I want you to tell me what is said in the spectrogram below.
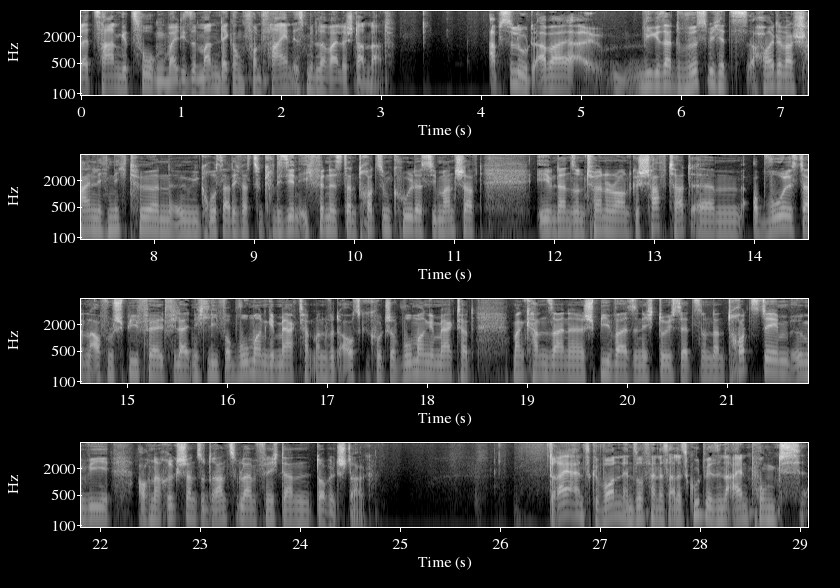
der Zahn gezogen, weil diese Manndeckung von Fein ist mittlerweile Standard. Absolut, aber äh, wie gesagt, du wirst mich jetzt heute wahrscheinlich nicht hören, irgendwie großartig was zu kritisieren. Ich finde es dann trotzdem cool, dass die Mannschaft eben dann so einen Turnaround geschafft hat, ähm, obwohl es dann auf dem Spielfeld vielleicht nicht lief, obwohl man gemerkt hat, man wird ausgecoacht, obwohl man gemerkt hat, man kann seine Spielweise nicht durchsetzen und dann trotzdem irgendwie auch nach Rückstand so dran zu bleiben, finde ich dann doppelt stark. 3-1 gewonnen, insofern ist alles gut. Wir sind einen Punkt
